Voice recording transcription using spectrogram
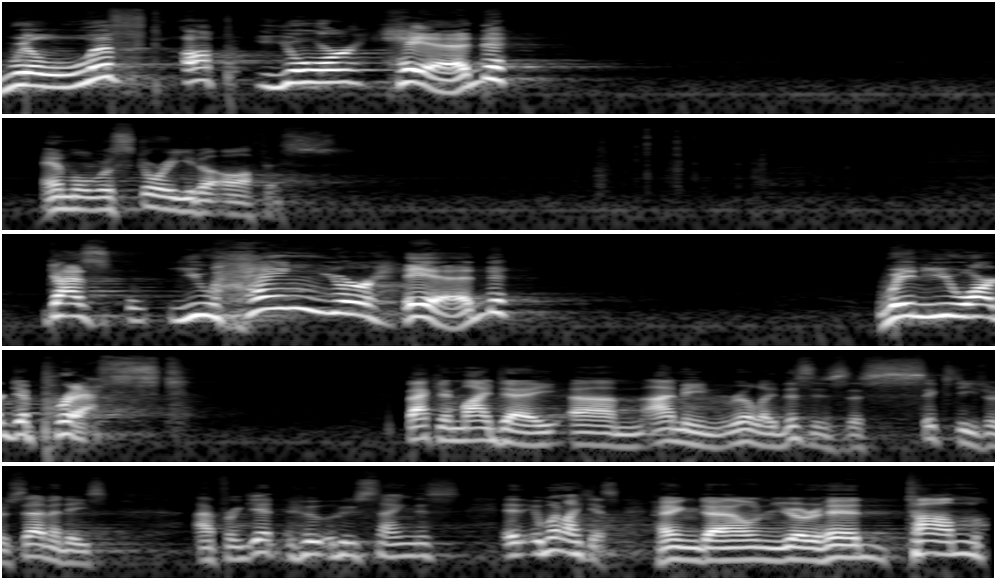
will lift up your head and will restore you to office. Guys, you hang your head when you are depressed. Back in my day, um, I mean, really, this is the 60s or 70s. I forget who, who sang this. It, it, went like this Hang down your head, Tom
